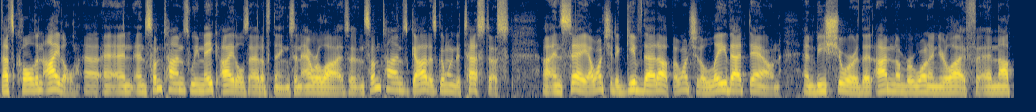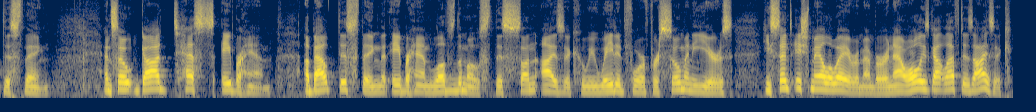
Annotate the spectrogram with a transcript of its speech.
that's called an idol. Uh, and, and sometimes we make idols out of things in our lives. And sometimes God is going to test us uh, and say, I want you to give that up. I want you to lay that down and be sure that I'm number one in your life and not this thing. And so God tests Abraham about this thing that Abraham loves the most, this son Isaac, who he waited for for so many years. He sent Ishmael away, remember, and now all he's got left is Isaac.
